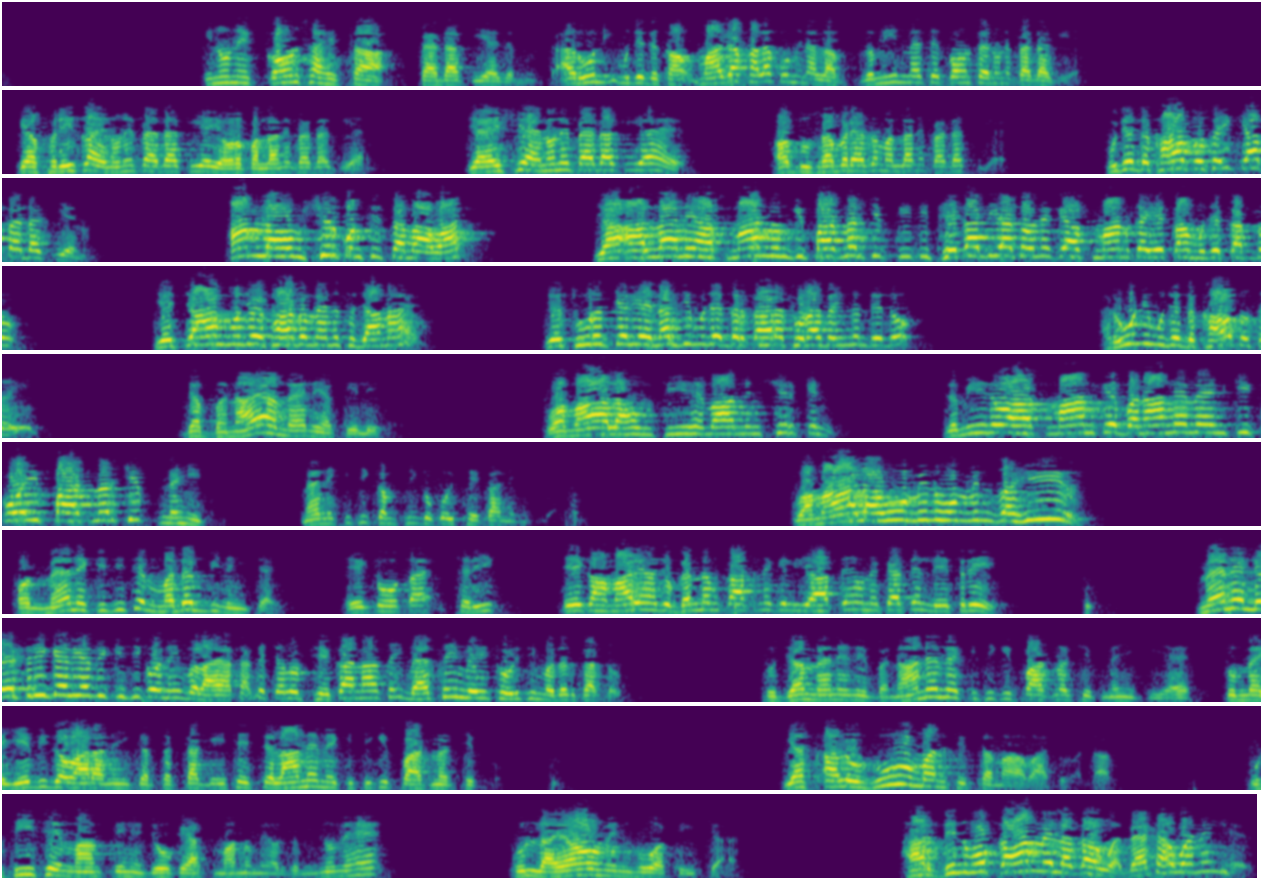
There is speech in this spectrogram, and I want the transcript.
انہوں نے کون سا حصہ پیدا کیا ہے زمین کا؟ ارونی، مجھے دکھاؤ۔ ماضا خالہ کو من لفظ زمین میں سے کون سا انہوں نے پیدا کیا؟ کیا افریقہ انہوں نے پیدا کیا یورپ اللہ نے پیدا کیا ہے؟ یا ایشیا انہوں نے پیدا کیا ہے؟ اور دوسرا بر اعظم اللہ نے پیدا کیا ہے؟ مجھے دکھاؤ تو صحیح کیا پیدا کیا انہوں ہم لاؤم شرک ان سسٹم آواز یا اللہ نے آسمان میں ان کی پارٹنرشپ کی تھی، ٹھیکہ دیا تھا انہیں کہ آسمان کا یہ کام مجھے کر دو۔ یہ چاند مجھے اٹھا دو، میں نے سجانا ہے۔ یہ سورج کے لیے انرجی مجھے درکار ہے، تھوڑا سا ایندھن دے دو۔ ہرونی مجھے دکھاؤ تو صحیح۔ جب بنایا میں نے اکیلے۔ وہ مال فی ہے مامن شرکن زمین و آسمان کے بنانے میں ان کی کوئی پارٹنرشپ نہیں تھی۔ میں نے کسی کمپنی کو کوئی ٹھیکہ نہیں کیا وہ مال من من ظہیر اور میں نے کسی سے مدد بھی نہیں چاہیے ایک تو ہوتا ہے شریک، ایک ہمارے ہاں جو گندم کاٹنے کے لیے آتے ہیں، انہیں کہتے ہیں لیتری۔ میں نے لیتری کے لیے بھی کسی کو نہیں بلایا تھا کہ چلو ٹھیکہ نہ صحیح، ویسے ہی میری تھوڑی سی مدد کر دو۔ تو جب میں نے انہیں بنانے میں کسی کی پارٹنرشپ نہیں کی ہے، تو میں یہ بھی گوارا نہیں کر سکتا کہ اسے چلانے میں کسی کی پارٹنرشپ یس من سما بتا اسی سے مانگتے ہیں جو کہ آسمانوں میں اور زمینوں میں ہے۔ کل من ہو افیشار ہر دن وہ کام میں لگا ہوا ہے بیٹھا ہوا نہیں ہے۔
